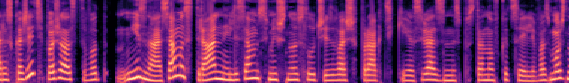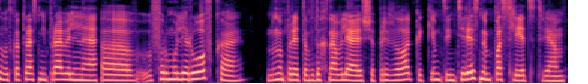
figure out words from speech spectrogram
А расскажите, пожалуйста, вот, не знаю, самый странный или самый смешной случай из вашей практики, связанный с постановкой цели? Возможно, вот как раз неправильная э, формулировка, ну, но при этом вдохновляющая, привела к каким-то интересным последствиям.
